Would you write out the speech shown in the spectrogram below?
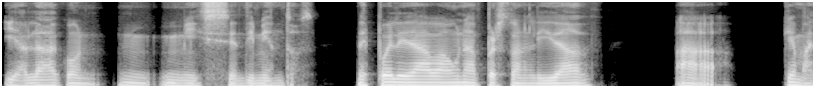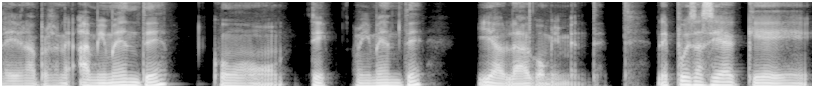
y hablaba con mis sentimientos. Después le daba una personalidad a... ¿Qué más le dio una personalidad? A mi mente, como... Sí, a mi mente, y hablaba con mi mente. Después hacía que,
